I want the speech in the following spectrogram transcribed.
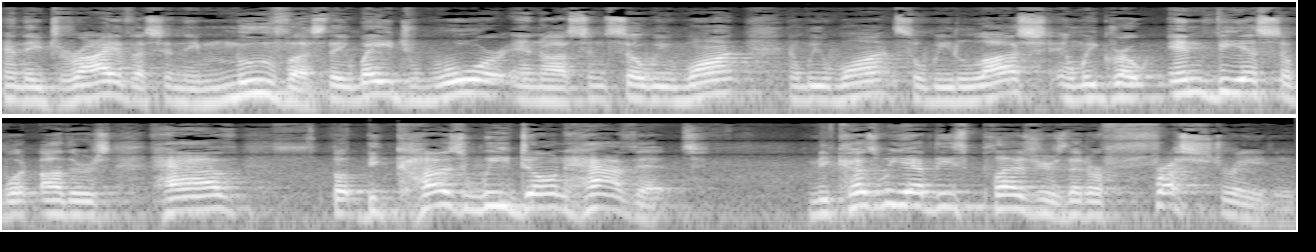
and they drive us and they move us. They wage war in us, and so we want and we want, so we lust and we grow envious of what others have. But because we don't have it, because we have these pleasures that are frustrated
